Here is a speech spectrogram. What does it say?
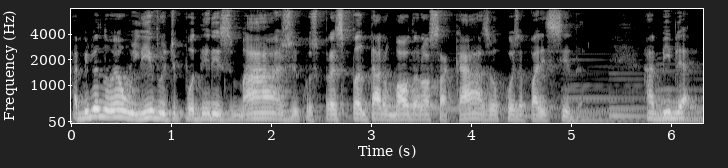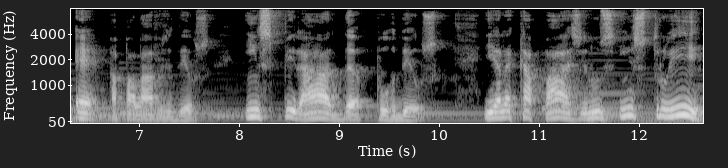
A Bíblia não é um livro de poderes mágicos para espantar o mal da nossa casa ou coisa parecida. A Bíblia é a palavra de Deus, inspirada por Deus, e ela é capaz de nos instruir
